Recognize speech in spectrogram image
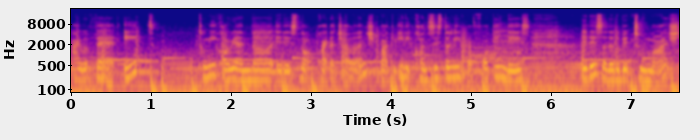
I would fare at 8. To me, coriander, it is not quite a challenge, but to eat it consistently for 14 days, it is a little bit too much.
